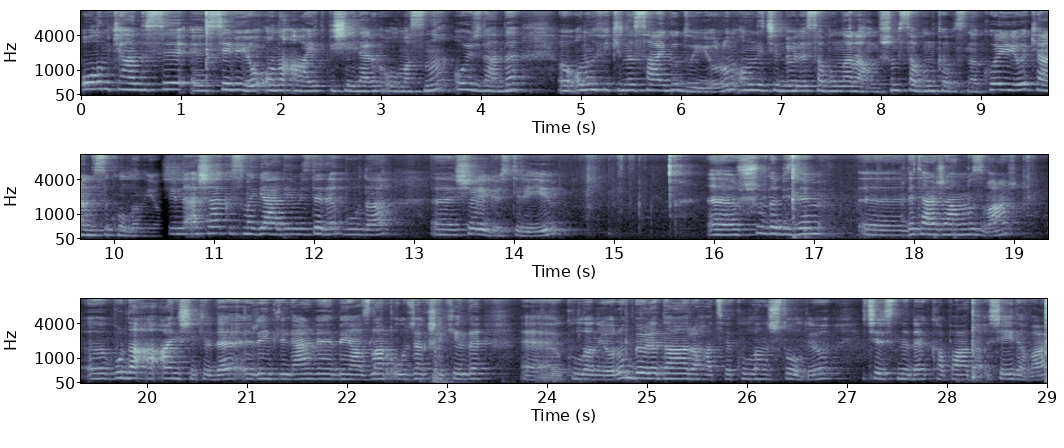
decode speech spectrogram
oğlum kendisi e, seviyor ona ait bir şeylerin olmasını. O yüzden de e, onun fikrine saygı duyuyorum. Onun için böyle sabunlar almışım. Sabun kabısına koyuyor, kendisi kullanıyor. Şimdi aşağı kısma geldiğimizde de burada e, şöyle göstereyim. E, Şurada bizim e, deterjanımız var. E, Burada aynı şekilde e, renkliler ve beyazlar olacak şekilde e, kullanıyorum. Böyle daha rahat ve kullanışlı oluyor. İçerisinde de kapağı da şey de var.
